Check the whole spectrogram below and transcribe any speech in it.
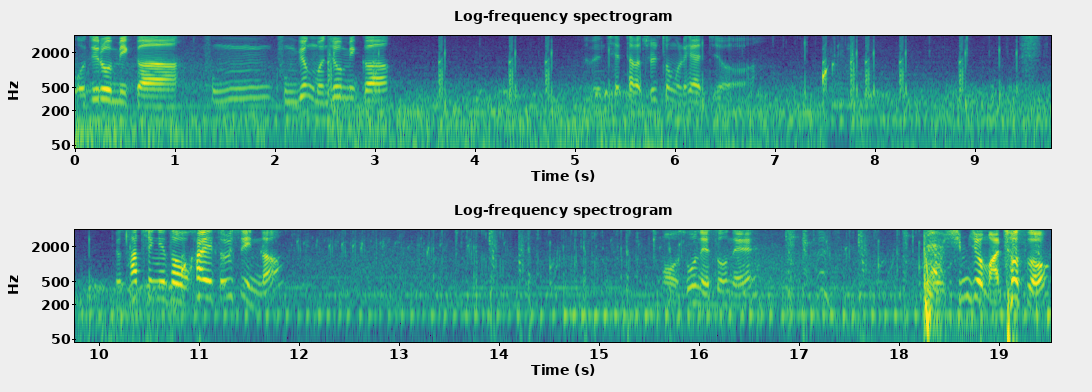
어디로 옵니까? 궁, 궁병 먼저 옵니까? 그러면 제타가 출동을 해야죠 4층에서 활쏠수 있나? 어 쏘네 쏘네 어, 심지어 맞췄어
